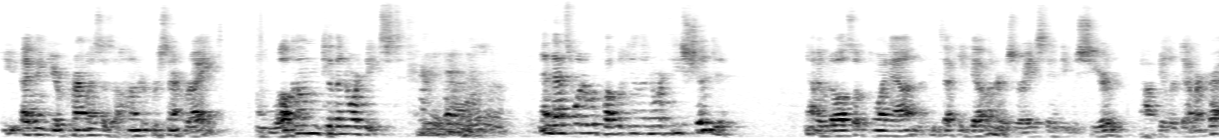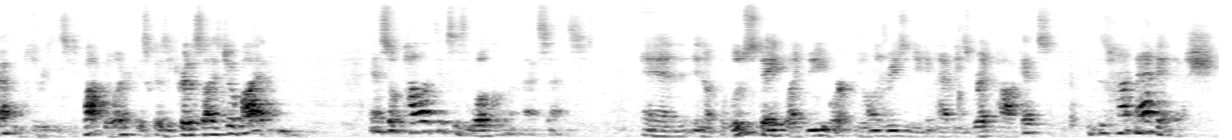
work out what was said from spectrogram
You- I think your premise is hundred percent right, and welcome to the Northeast. And that's what a Republican in the Northeast should do. Now, I would also point out in the Kentucky governor's race, Andy Beshear, the popular Democrat, one of the reasons he's popular is because he criticized Joe Biden. And so politics is local in that sense. And in a blue state like New York, the only reason you can have these red pockets is because they're not MAGA-ish.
